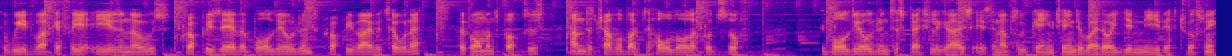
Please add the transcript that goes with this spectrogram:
the weed whacker for your ears and nose, crop preserver ball deodorant, crop reviver toner, performance boxes, and the travel bag to hold all that good stuff. The ball deodorant, especially guys, is an absolute game changer. By the way, you need it. Trust me.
